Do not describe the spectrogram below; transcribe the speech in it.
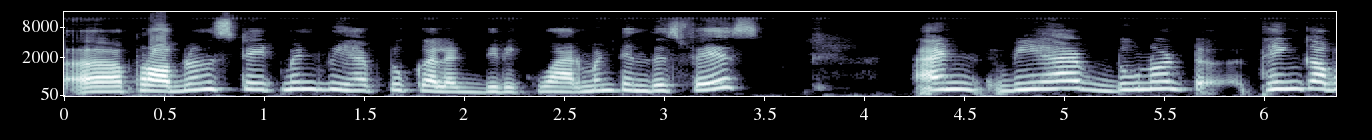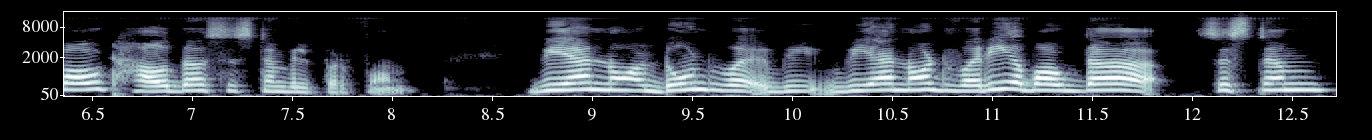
uh, problem statement we have to collect the requirement in this phase and we have do not think about how the system will perform. We are not don't we, we are not worry about the system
